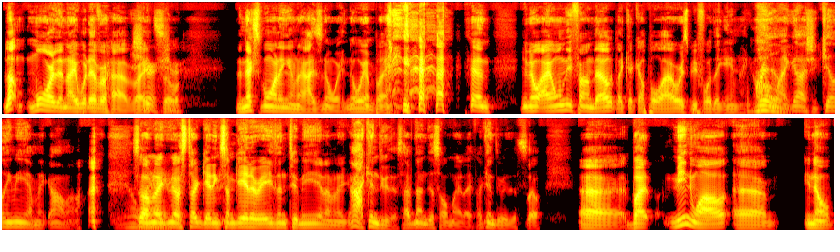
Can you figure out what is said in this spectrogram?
not more than I would ever have, right? Sure, so sure. the next morning, I'm like, ah, there's no way, no way I'm playing. and you know, I only found out like a couple hours before the game. Like, oh my gosh, you're killing me. I'm like, oh. No so I'm like, you know, start getting some Gatorades into me, and I'm like, ah, I can do this. I've done this all my life. I can do this. So, uh, but meanwhile, um, you know,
